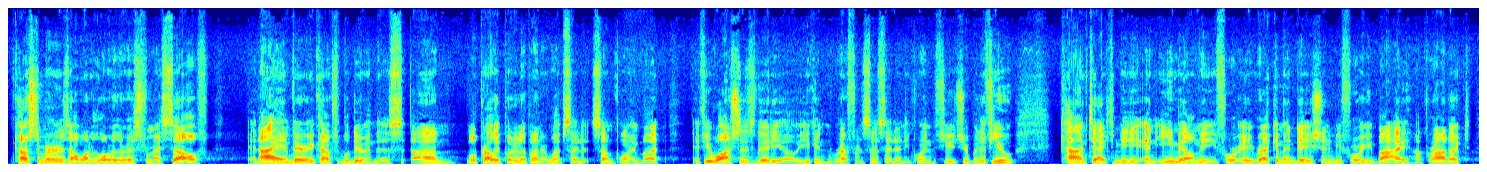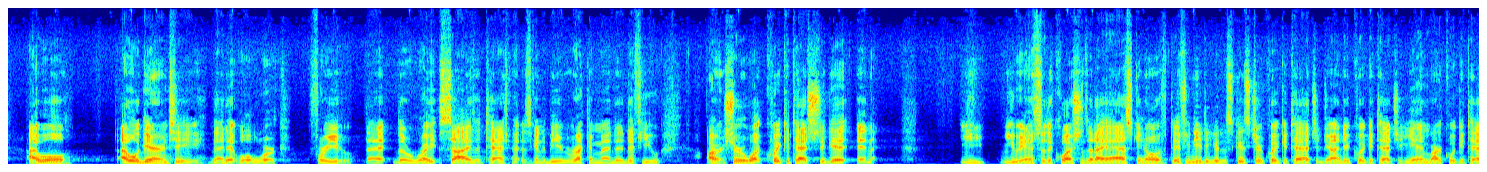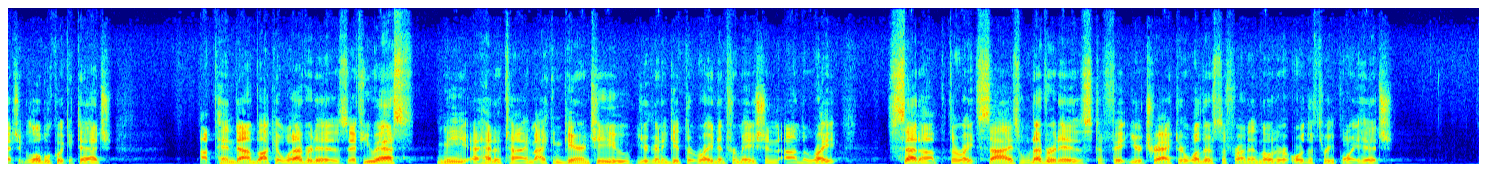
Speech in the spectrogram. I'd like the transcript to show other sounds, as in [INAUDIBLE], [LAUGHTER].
customers. I want to lower the risk for myself. And I am very comfortable doing this. Um, we'll probably put it up on our website at some point. But if you watch this video, you can reference this at any point in the future. But if you contact me and email me for a recommendation before you buy a product, I will, I will guarantee that it will work for you, that the right size attachment is going to be recommended. If you aren't sure what quick attach to get, and you, you answer the questions that I ask, you know, if, if you need to get a skid steer quick attach, a John Deere quick attach, a Yanmar quick attach, a global quick attach, a pin down bucket, whatever it is, if you ask me ahead of time, I can guarantee you, you're going to get the right information on the right setup, the right size, whatever it is to fit your tractor, whether it's the front end loader or the three point hitch.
